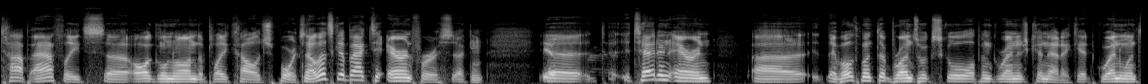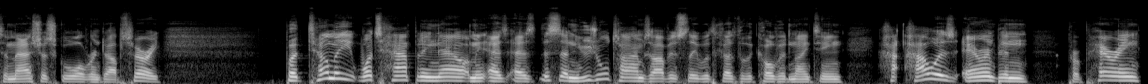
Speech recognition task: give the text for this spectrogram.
top athletes uh, all going on to play college sports. Now let's get back to Aaron for a second. Uh, Ted and Aaron, uh, they both went to Brunswick School up in Greenwich, Connecticut. Gwen went to Masters School over in Dobbs Ferry. But tell me what's happening now. I mean, as as this is unusual times, obviously, with because of the COVID nineteen. How, how has Aaron been preparing?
